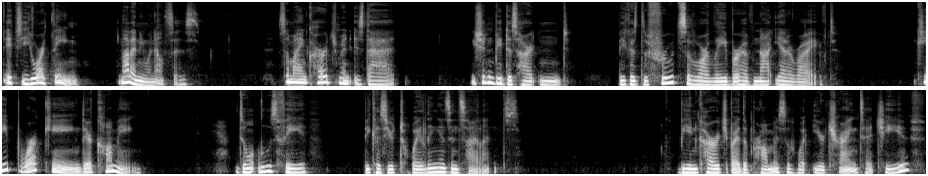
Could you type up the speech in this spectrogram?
It's your thing, not anyone else's. So, my encouragement is that we shouldn't be disheartened because the fruits of our labor have not yet arrived. Keep working, they're coming. Don't lose faith because your toiling is in silence. Be encouraged by the promise of what you're trying to achieve.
